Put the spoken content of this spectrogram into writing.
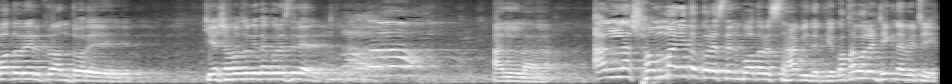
বদরের প্রান্তরে। কে সহযোগিতা করেছিলেন? আল্লাহ। আল্লাহ সম্মানিত করেছেন বদরের সাহাবিদেরকে। কথা বলেন ঠিক না বে ঠিক?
